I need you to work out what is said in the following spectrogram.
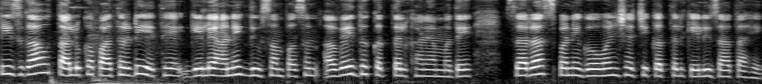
तिसगाव तालुका पाथर्डी येथे गेल्या अनेक दिवसांपासून अवैध कत्तलखान्यामध्ये सर्रासपणे गोवंशाची कत्तल केली जात आहे.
